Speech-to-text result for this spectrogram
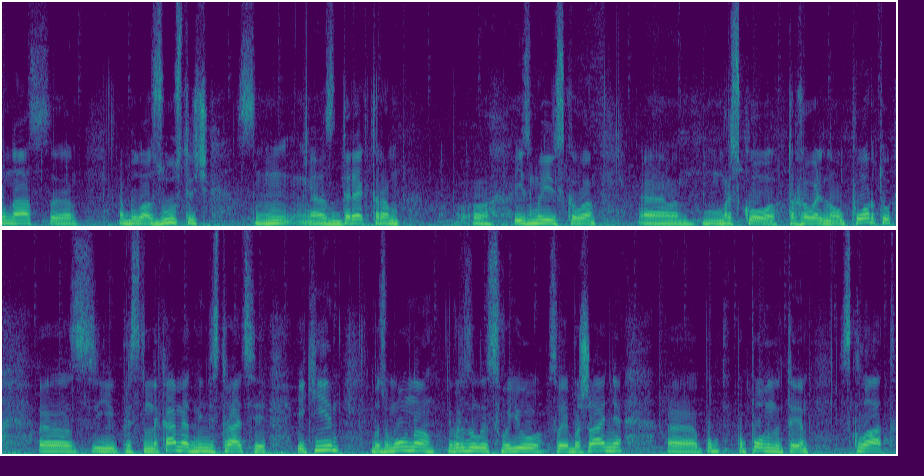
у нас е, була зустріч з, з директором е, Ізмаїльського морського торговельного порту з представниками адміністрації, які безумовно виразили свою, своє бажання поповнити склад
